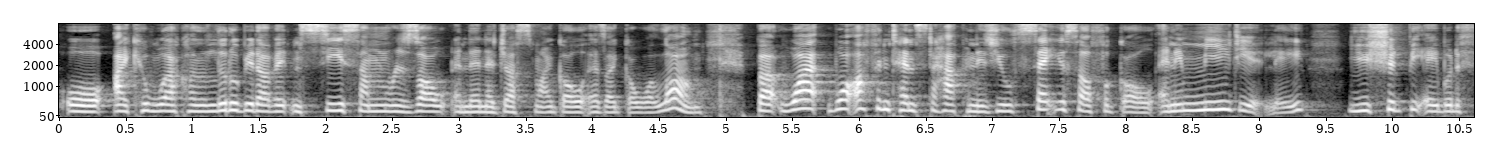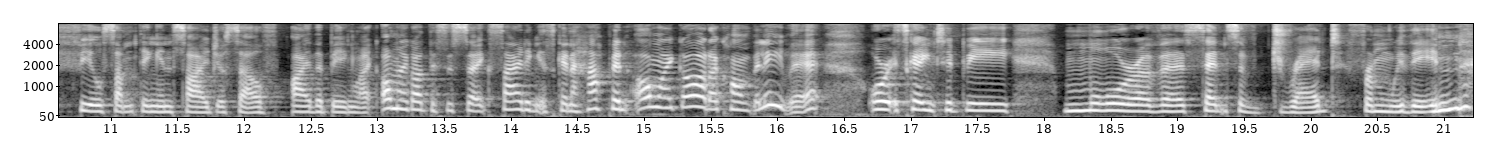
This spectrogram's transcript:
Or I can work on a little bit of it and see some result and then adjust my goal as I go along. But what, what often tends to happen is you'll set yourself a goal and immediately you should be able to feel something inside yourself, either being like, oh my God, this is so exciting, it's going to happen. Oh my God, I can't believe it. Or it's going to be more of a sense of dread from within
